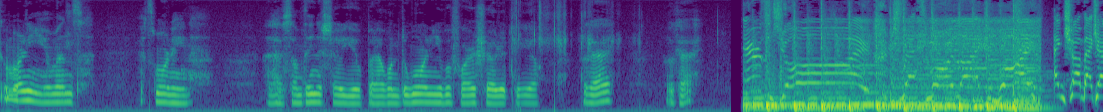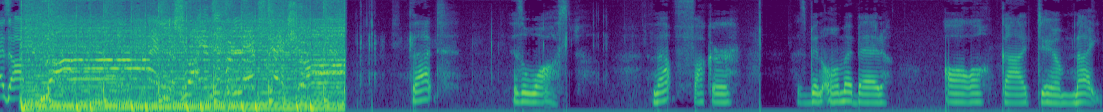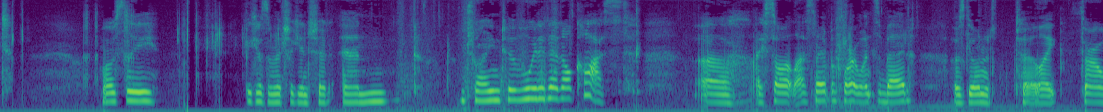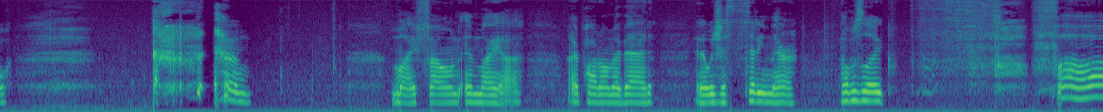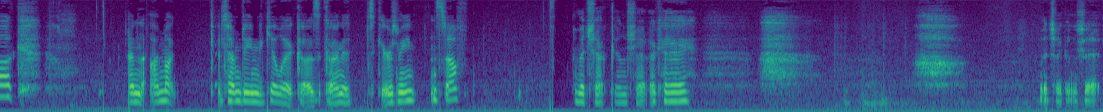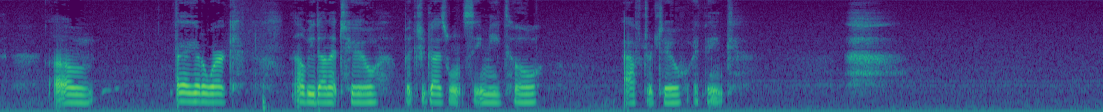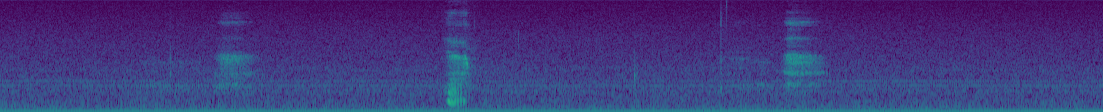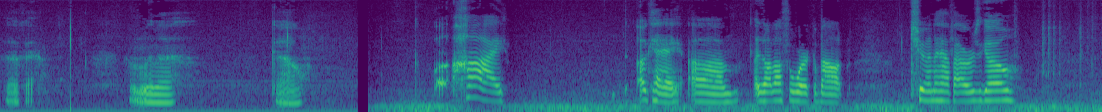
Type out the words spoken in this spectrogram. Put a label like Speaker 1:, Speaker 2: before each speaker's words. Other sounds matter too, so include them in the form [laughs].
Speaker 1: Good morning, humans. It's morning. I have something to show you, but I wanted to warn you before I showed it to you. Okay? Okay.
Speaker 2: Here's a joy, dress more like a boy, and come back as a line. Try a different lipstick.
Speaker 1: That is a wasp. And that fucker has been on my bed all goddamn night. Mostly because I'm a chicken shit and I'm trying to avoid it at all costs. Uh, I saw it last night before I went to bed. I was going to, to like throw [coughs] my phone and my uh, iPod on my bed, and it was just sitting there. I was like, fuck. And I'm not attempting to kill it because it kind of scares me and stuff. I'm a check and shit, okay? [sighs] I'm shit. Um, I gotta go to work. I'll be done at 2, but you guys won't see me till after 2, I think. Yeah. Okay. I'm gonna go. Hi. Okay, um, I got off of work about two and a half hours ago.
